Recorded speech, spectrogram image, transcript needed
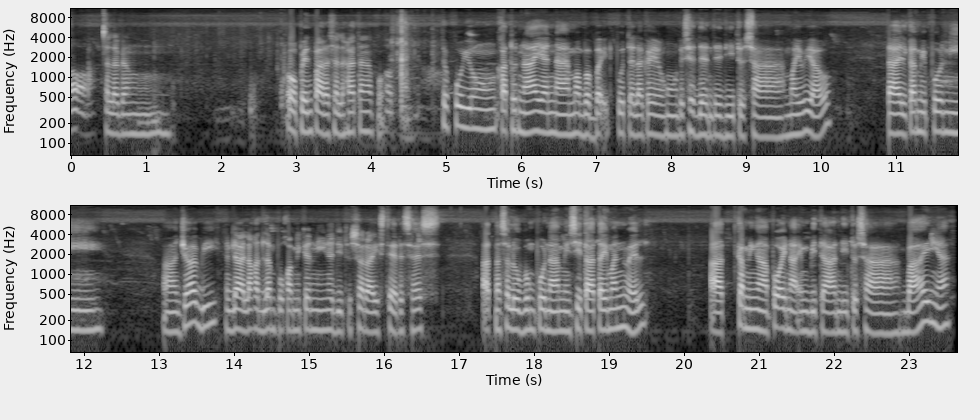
Oo, Talagang open para sa lahat. Ano po? open. Ito po yung katunayan na mababait po talaga yung residente dito sa Mayuyaw. Dahil kami po ni ah, Javi, naglalakad lang po kami kanina dito sa Rice Terraces. At nasalubong po namin si Tatay Manuel. At kami nga po ay naimbitahan dito sa bahay niya.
